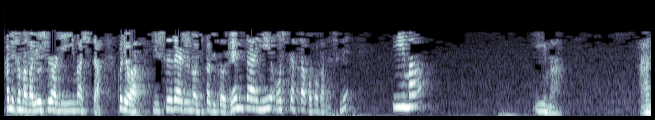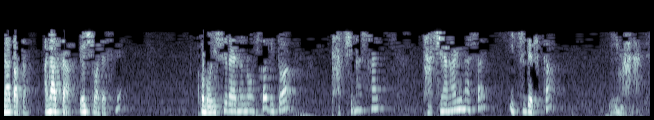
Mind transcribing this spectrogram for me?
神様がヨシュアに言いました。これはイスラエルの人々全体におっしゃった言葉ですね。今、今、あなたと、あなた、ヨシュアですね。このイスラエルの人々は立ちなさい。立ち上がりなさい。いつですか？今なんです。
